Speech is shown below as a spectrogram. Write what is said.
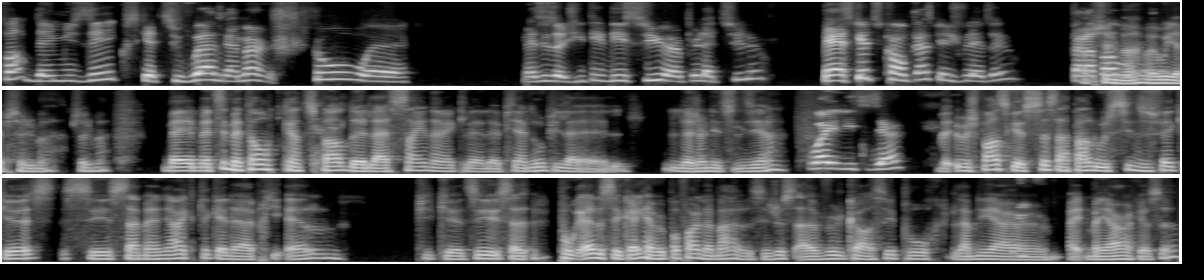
forte de musique où que tu vois vraiment un show. Euh, mais c'est ça, j'ai été déçu un peu là-dessus. Là. Mais est-ce que tu comprends ce que je voulais dire? Par absolument, rapport oui, absolument. absolument. Mais, mais tu sais, mettons, quand tu parles de la scène avec le, piano puis le, jeune étudiant. Oui, l'étudiant. Je pense que ça, ça parle aussi du fait que c'est sa manière qu'elle a appris elle. Puis que, tu sais, pour elle, c'est correct qu'elle veut pas faire le mal. C'est juste, elle veut le casser pour l'amener à, à, être meilleur que ça.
